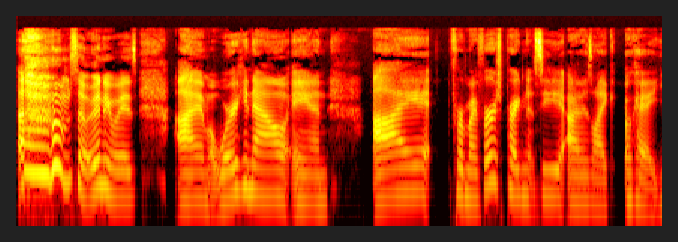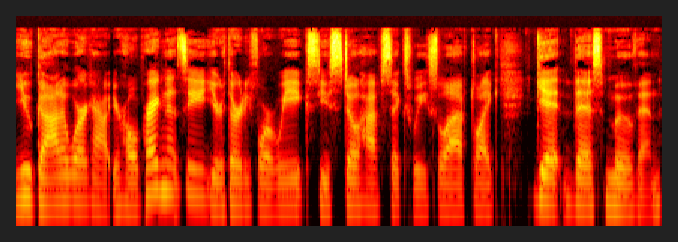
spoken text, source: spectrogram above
Um, so, anyways, I'm working out and I, for my first pregnancy, I was like, okay, you got to work out your whole pregnancy. You're 34 weeks. You still have six weeks left. Like, get this moving.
